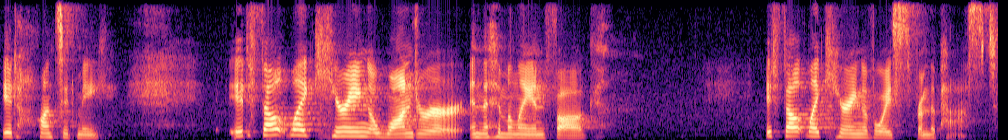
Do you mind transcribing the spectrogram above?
it haunted me. It felt like hearing a wanderer in the Himalayan fog. It felt like hearing a voice from the past.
